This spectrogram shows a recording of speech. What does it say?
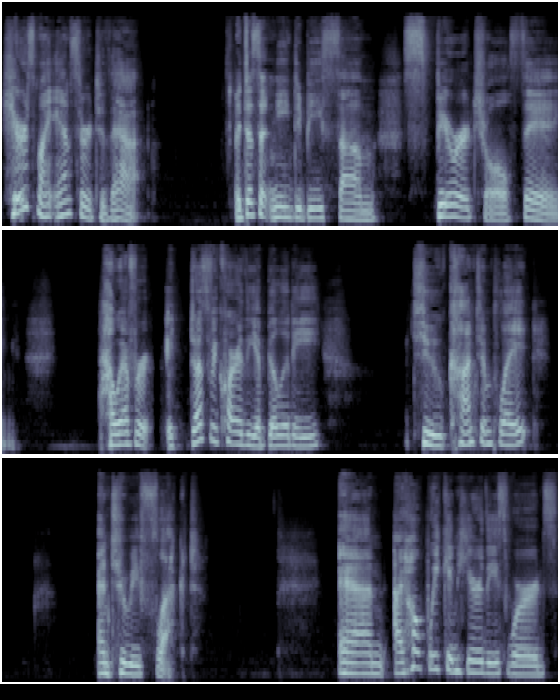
Here's my answer to that. It doesn't need to be some spiritual thing. However, it does require the ability to contemplate and to reflect. And I hope we can hear these words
